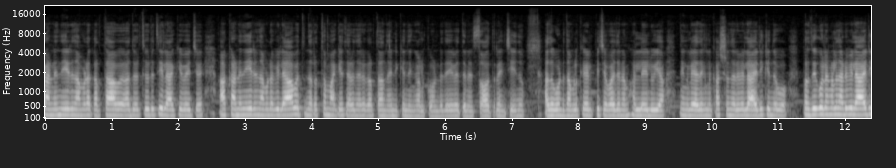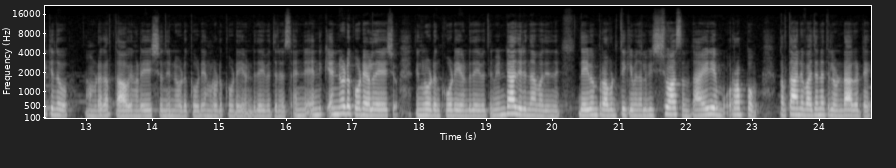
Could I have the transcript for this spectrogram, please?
കണ്ണുനീര് നമ്മുടെ കർത്താവ് അത് തുരുത്തിയിലാക്കി വെച്ച് ആ കണ്ണുനീര് നമ്മുടെ വിലാപത്തിൽ നൃത്തമാക്കി തരുന്നൊരു കർത്താവ് എനിക്ക് നിങ്ങൾക്കുണ്ട്. ദൈവത്തിന് സ്തോത്രം ചെയ്യുന്നു. അതുകൊണ്ട് നമ്മൾ കേൾപ്പിച്ച വചനം ഹല്ലേലൂയ നിങ്ങൾ ഏതെങ്കിലും കഷ്ട പ്രതികൂലങ്ങളുടെ നടുവിലായിരിക്കുന്നുവോ നമ്മുടെ കർത്താവ് ഞങ്ങളുടെ യേശു നിന്നോട് കൂടെ ഞങ്ങളോട് കൂടെയുണ്ട്. ദൈവത്തിന് എനിക്ക് എന്നോട് കൂടെയുള്ള യേശു നിങ്ങളോടും കൂടെയുണ്ട്. ദൈവത്തിന് മിണ്ടാതിരുന്നാൽ മതി ദൈവം ദൈവം പ്രവർത്തിക്കുമെന്നുള്ള വിശ്വാസം ധൈര്യം ഉറപ്പും കർത്താവിന്റെ വചനത്തിൽ ഉണ്ടാകട്ടെ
